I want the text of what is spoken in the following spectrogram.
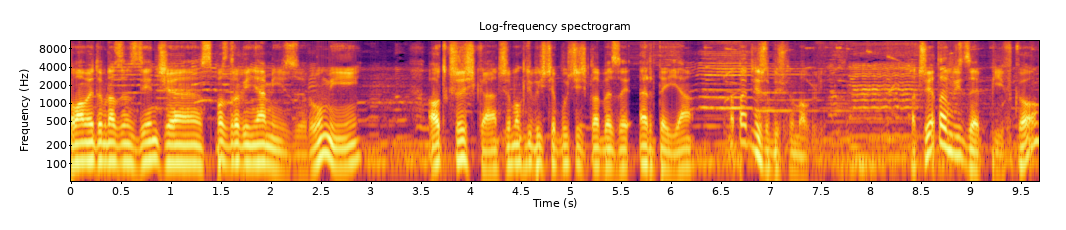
To mamy tym razem zdjęcie z pozdrowieniami z Rumi od Krzyśka. Czy moglibyście puścić klubę z RTIA? No pewnie, żebyśmy mogli. A czy ja tam widzę piwko?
